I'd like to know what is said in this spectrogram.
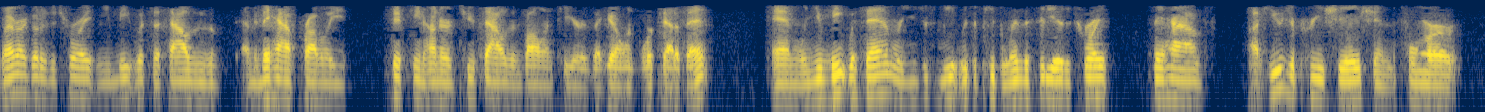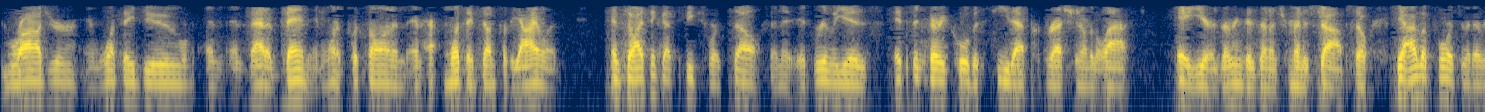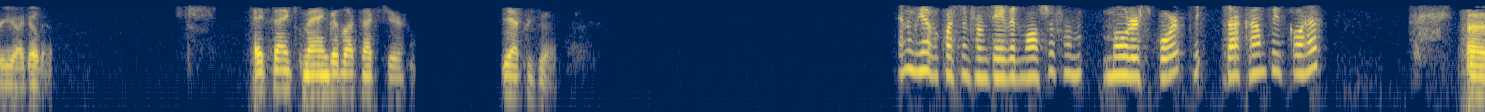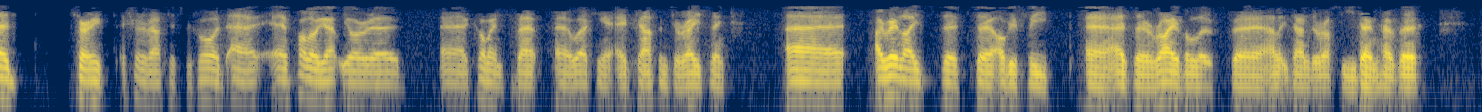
whenever I go to Detroit and you meet with the thousands of, I mean, they have probably 1,500, 2,000 volunteers that go and work that event. And when you meet with them or you just meet with the people in the city of Detroit, they have a huge appreciation for Roger and what they do and, and that event and what it puts on and, and what they've done for the island. And so I think that speaks for itself and it, it really is, it's been very cool to see that progression over the last eight years. I think they've done a tremendous job. So yeah, I look forward to it every year I go there. Hey, thanks, man. Good luck next year. Yeah, appreciate it. And we have a question from David Malsher from motorsport.com. Please go ahead. Uh, sorry, I should have asked this before. Uh, uh, following up your uh, uh, comments about uh, working at Ed Carpenter Racing, I realised that obviously as a rival of Alexander Rossi, you don't have a,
